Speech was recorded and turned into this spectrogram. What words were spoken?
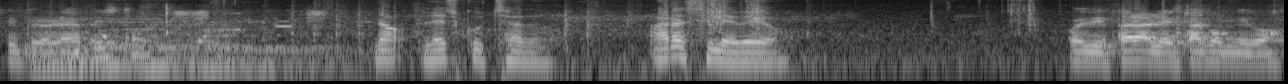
Sí, pero ¿le has visto? No, le he escuchado. Ahora sí le veo. Pues disparale, está conmigo.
